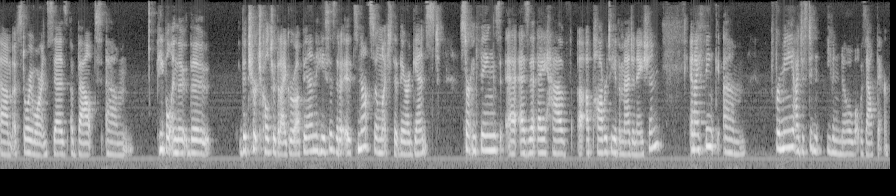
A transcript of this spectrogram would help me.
um, of Storywarren says about um, people in the, the the church culture that I grew up in. He says that it's not so much that they're against certain things as that they have a, a poverty of imagination. And I think um, for me, I just didn't even know what was out there.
